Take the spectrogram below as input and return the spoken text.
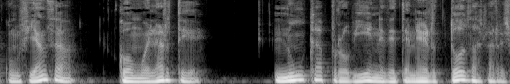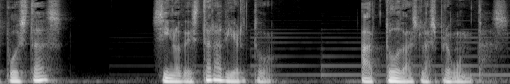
confianza, como el arte, nunca proviene de tener todas las respuestas, sino de estar abierto a todas las preguntas.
